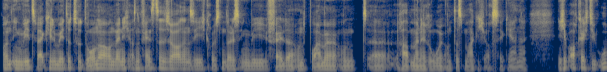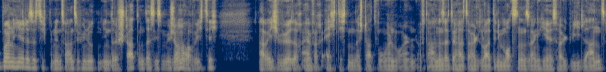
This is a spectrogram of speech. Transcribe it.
Und irgendwie zwei Kilometer zur Donau und wenn ich aus dem Fenster schaue, dann sehe ich größtenteils irgendwie Felder und Bäume und äh, habe meine Ruhe und das mag ich auch sehr gerne. Ich habe auch gleich die U-Bahn hier, das heißt, ich bin in 20 Minuten in der Stadt und das ist mir schon auch wichtig. Aber ich würde auch einfach echt nicht in der Stadt wohnen wollen. Auf der anderen Seite hast du halt Leute, die motzen und sagen, hier ist halt wie Land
